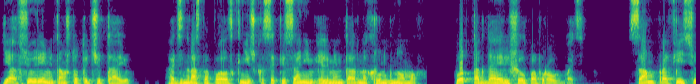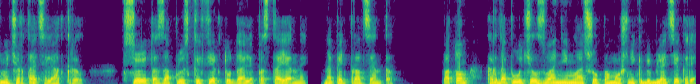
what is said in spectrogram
Я все время там что-то читаю. Один раз попалась книжка с описанием элементарных рун гномов. Вот тогда я решил попробовать. Сам профессию начертателя открыл. Все это за плюс к эффекту дали постоянный, на 5%. Потом, когда получил звание младшего помощника библиотекаря,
